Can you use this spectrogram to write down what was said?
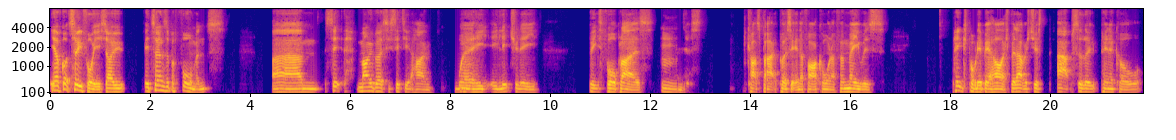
Yeah, I've got two for you. So, in terms of performance, um, Mo versus City at home, where mm. he he literally beats four players mm. and just cuts back, puts it in a far corner. For me, was peak's probably a bit harsh, but that was just absolute pinnacle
